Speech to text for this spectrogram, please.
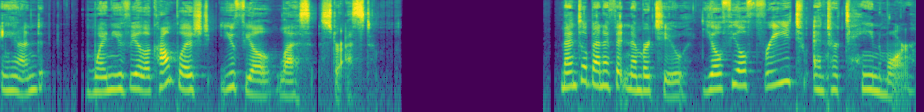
And when you feel accomplished, you feel less stressed. Mental benefit number two you'll feel free to entertain more.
